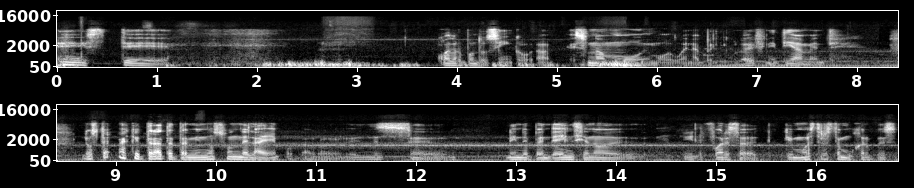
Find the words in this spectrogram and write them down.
este 4.5, es una muy, muy buena película, definitivamente. Los temas que trata también no son de la época, es eh, la independencia, ¿no? Y la fuerza que muestra esta mujer, pues,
